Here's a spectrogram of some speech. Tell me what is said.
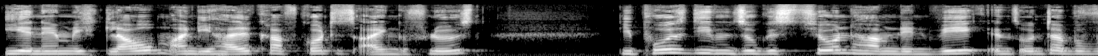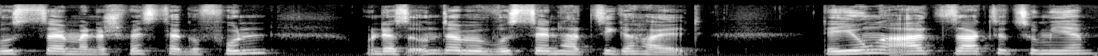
ihr nämlich Glauben an die Heilkraft Gottes eingeflößt. Die positiven Suggestionen haben den Weg ins Unterbewusstsein meiner Schwester gefunden und das Unterbewusstsein hat sie geheilt. Der junge Arzt sagte zu mir,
